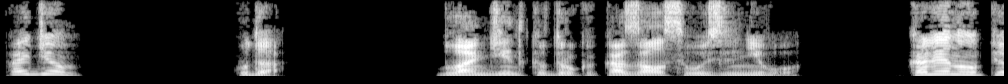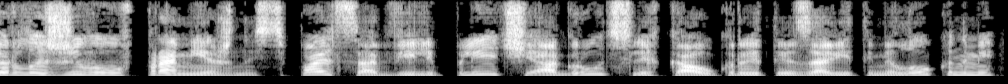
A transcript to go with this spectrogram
«Пойдем». «Куда?» Блондинка вдруг оказалась возле него. Колено уперлось живого в промежность, пальцы обвили плечи, а грудь, слегка укрытая завитыми локонами,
